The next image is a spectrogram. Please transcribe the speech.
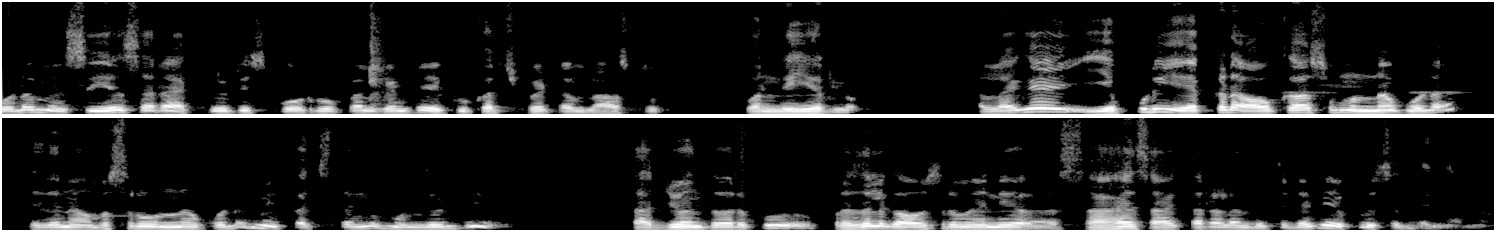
కూడా మేము సిఎస్ఆర్ యాక్టివిటీస్ కోటి రూపాయల కంటే ఎక్కువ ఖర్చు పెట్టాం లాస్ట్ వన్ ఇయర్లో. అలాగే ఎప్పుడు ఎక్కడ అవకాశం ఉన్నా కూడా ఏదైనా అవసరం ఉన్నా కూడా మేము ఖచ్చితంగా ముందుండి సాధ్యమైనంత వరకు ప్రజలకు అవసరమైన సహాయ సహకారాలు అందించడానికి ఎప్పుడు సిద్ధంగా ఉన్నాం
